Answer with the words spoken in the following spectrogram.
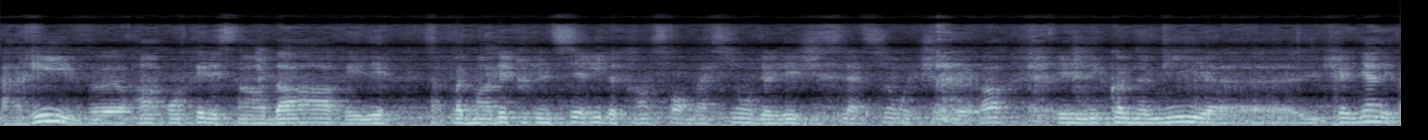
arrive à rencontrer les standards et ça va demander toute une série de transformations, de législation, etc. Et l'économie euh, ukrainienne est,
